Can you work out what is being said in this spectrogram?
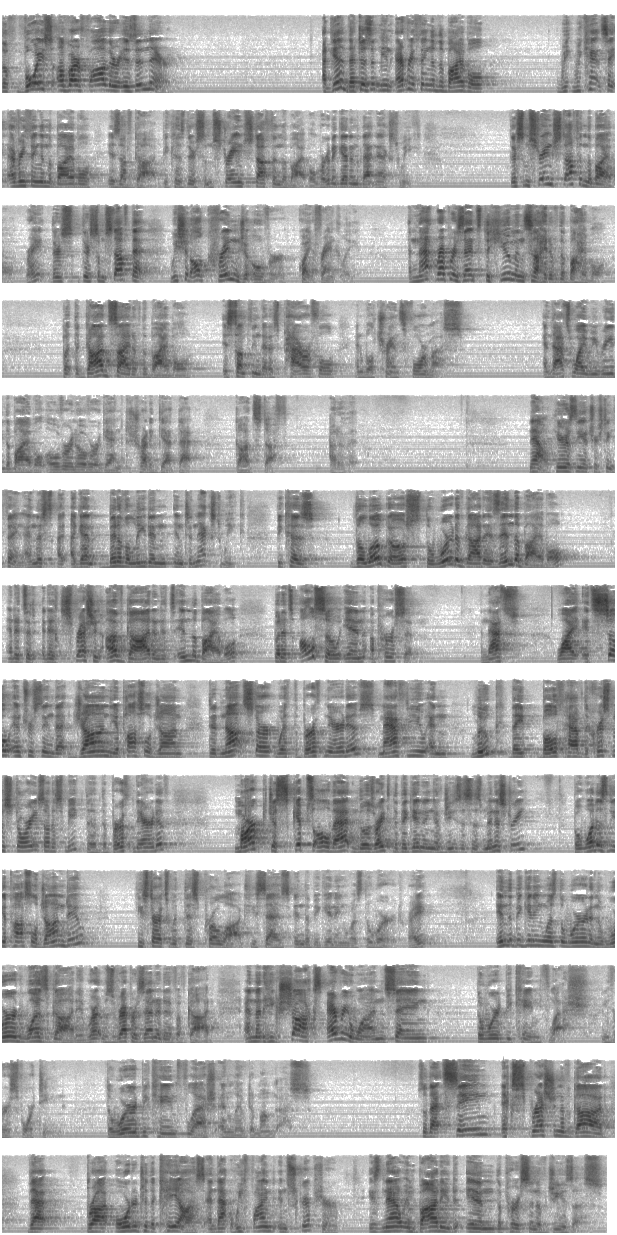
The voice of our Father is in there. Again, that doesn't mean everything in the Bible, we, we can't say everything in the Bible is of God because there's some strange stuff in the Bible. We're going to get into that next week. There's some strange stuff in the Bible, right? There's, there's some stuff that we should all cringe over, quite frankly. And that represents the human side of the Bible. But the God side of the Bible is something that is powerful and will transform us. And that's why we read the Bible over and over again to try to get that God stuff out of it. Now, here's the interesting thing, and this, again, bit of a lead in into next week, because the Logos, the Word of God, is in the Bible, and it's a, an expression of God, and it's in the Bible, but it's also in a person. And that's why it's so interesting that John, the Apostle John, did not start with the birth narratives. Matthew and Luke, they both have the Christmas story, so to speak, the, the birth narrative. Mark just skips all that and goes right to the beginning of Jesus' ministry. But what does the Apostle John do? He starts with this prologue. He says, In the beginning was the Word, right? In the beginning was the Word, and the Word was God. It was representative of God. And then he shocks everyone saying, The Word became flesh, in verse 14. The Word became flesh and lived among us. So that same expression of God that brought order to the chaos and that we find in Scripture is now embodied in the person of Jesus.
